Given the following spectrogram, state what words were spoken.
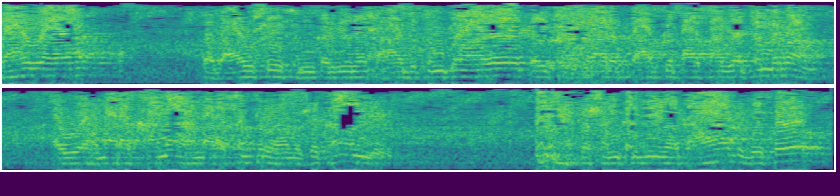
राहु आया तो राहु से शंकर जी ने कहा कि तुम क्या आए? कई हमारे आपके पास आ गया चंद्रमा, और वो हमारा खाना है हमारा शत्रु हम उसे खाएँगे। तो शंकर जी ने कहा कि देखो,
